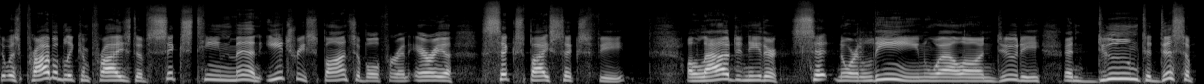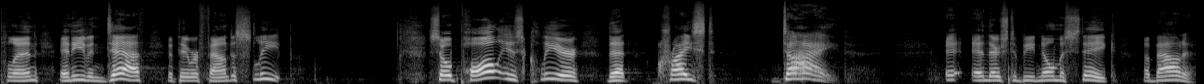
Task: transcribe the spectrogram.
that was probably comprised of 16 men, each responsible for an area six by six feet, allowed to neither sit nor lean while on duty, and doomed to discipline and even death if they were found asleep. So Paul is clear that Christ died, and there's to be no mistake about it.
